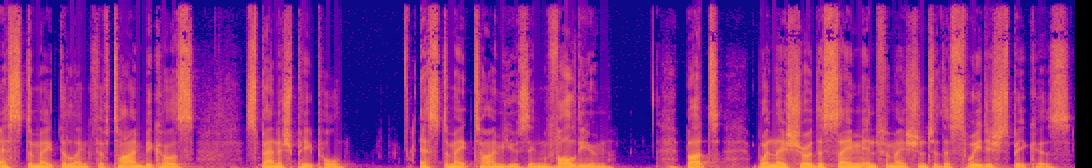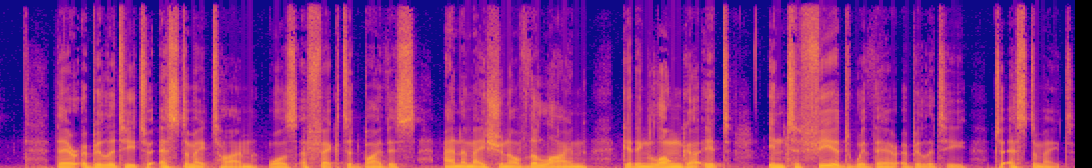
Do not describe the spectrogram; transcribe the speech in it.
estimate the length of time because Spanish people estimate time using volume. But when they showed the same information to the Swedish speakers, their ability to estimate time was affected by this animation of the line getting longer. It interfered with their ability to estimate.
